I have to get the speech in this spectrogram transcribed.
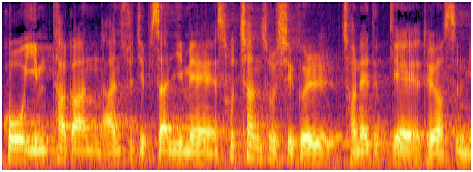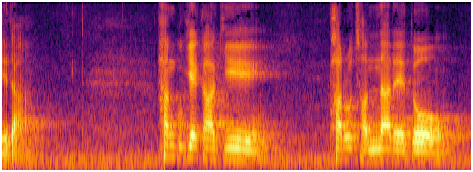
고 임타간 안수 집사님의 소찬 소식을 전해 듣게 되었습니다. 한국에 가기 바로 전날에도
